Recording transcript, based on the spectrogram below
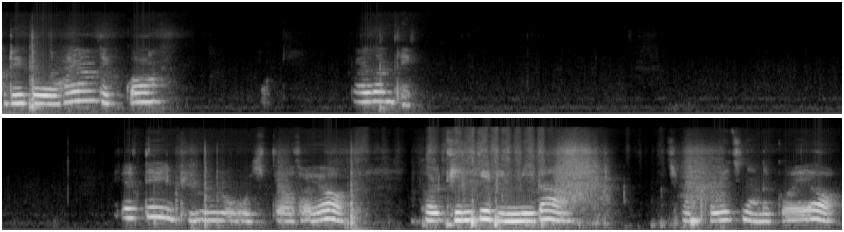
그리고 하얀색과 빨간색 일대일 비율로 있어서요. 그걸 길게 빕니다. 지금 보이진 않을 거예요.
